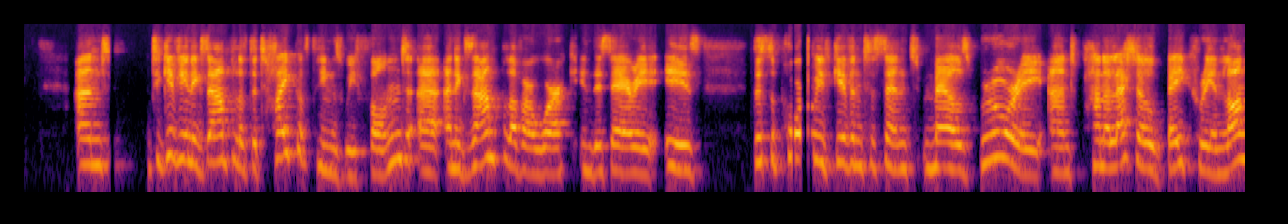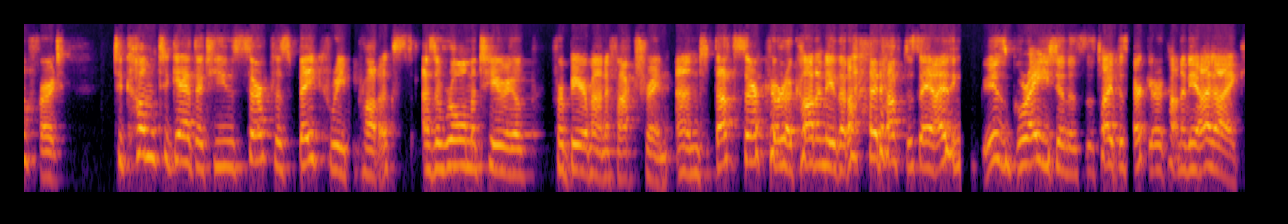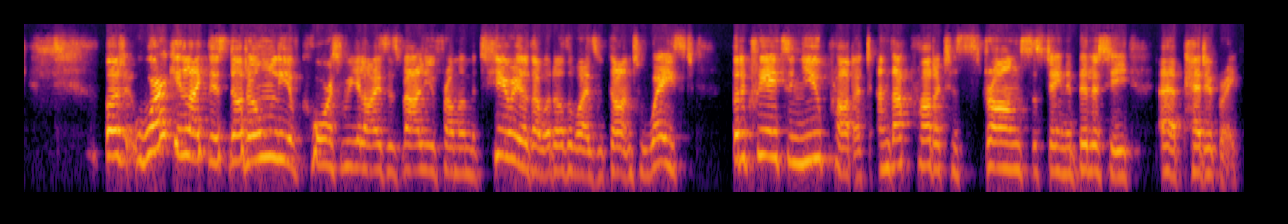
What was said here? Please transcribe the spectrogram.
And to give you an example of the type of things we fund, uh, an example of our work in this area is the support we've given to St. Mel's Brewery and Panaletto Bakery in Longford to come together to use surplus bakery products as a raw material for beer manufacturing. And that circular economy that I'd have to say I think is great, and it's the type of circular economy I like. But working like this not only, of course, realizes value from a material that would otherwise have gone to waste, but it creates a new product, and that product has strong sustainability uh, pedigree.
